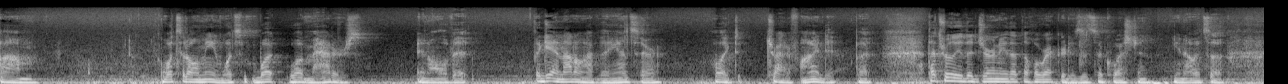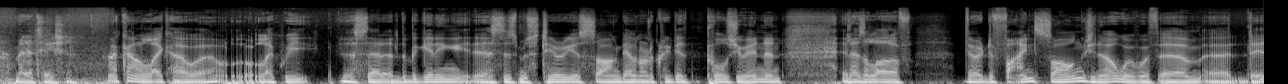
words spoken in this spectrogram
um, what's it all mean? What's what what matters in all of it? Again i don't have the answer. I like to try to find it but that's really the journey that the whole record is it's a question you know it's a meditation I kind of like how, uh, like we said at the beginning, it has this mysterious song, Dam at Otter Creek, that pulls you in, and it has a lot of very defined songs, you know, with, with um, uh, they,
